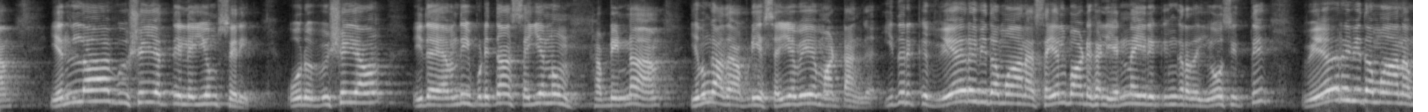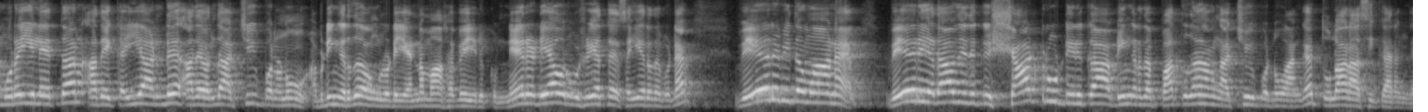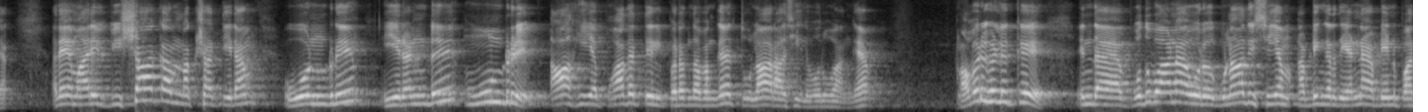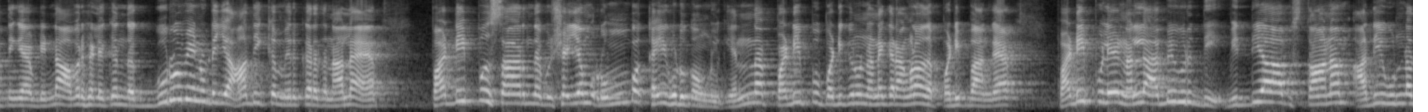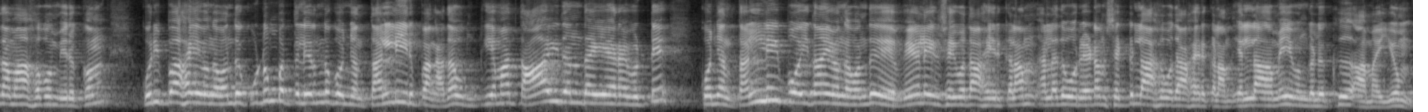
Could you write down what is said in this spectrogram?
எல்லா விஷயத்திலையும் சரி. ஒரு விஷயம் இதை வந்து இப்படித்தான் செய்யணும் அப்படின்னா இவங்க அதை அப்படியே செய்யவே மாட்டாங்க. இதற்கு வேறு விதமான செயல்பாடுகள் என்ன இருக்குங்கிறத யோசித்து வேறு விதமான முறையிலே தான் அதை கையாண்டு அதை வந்து அச்சீவ் பண்ணணும் அப்படிங்கிறது அவங்களுடைய எண்ணமாகவே இருக்கும். நேரடியாக ஒரு விஷயத்தை செய்கிறத விட வேறு விதமான வேறு ஏதாவது இதுக்கு ஷார்ட் ரூட் இருக்கா அப்படிங்கிறத பார்த்து தான் அவங்க அச்சீவ் பண்ணுவாங்க துலா ராசிக்காரங்க. அதே மாதிரி விசாகம் நட்சத்திரம் ஒன்று இரண்டு மூன்று ஆகிய பாதத்தில் பிறந்தவங்க துலா ராசியில் வருவாங்க. அவர்களுக்கு இந்த பொதுவான ஒரு குணாதிசயம் அப்படிங்கிறது என்ன அப்படின்னு பார்த்தீங்க அப்படின்னா அவர்களுக்கு இந்த குருவினுடைய ஆதிக்கம் இருக்கிறதுனால படிப்பு சார்ந்த விஷயம் ரொம்ப கை கொடுக்கும் அவங்களுக்கு. என்ன படிப்பு படிக்கணும்னு நினைக்கிறாங்களோ அதை படிப்பாங்க. படிப்பிலே நல்ல அபிவிருத்தி வித்யாஸ்தானம் அதி உன்னதமாகவும் இருக்கும். குறிப்பாக இவங்க வந்து குடும்பத்திலிருந்து கொஞ்சம் தள்ளி இருப்பாங்க. அதாவது முக்கியமாக தாய் தந்தையரை விட்டு கொஞ்சம் தள்ளி போய் தான் இவங்க வந்து வேலை செய்வதாக இருக்கலாம் அல்லது ஒரு இடம் செட்டில் ஆகுவதாக இருக்கலாம். எல்லாமே இவங்களுக்கு அமையும்.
